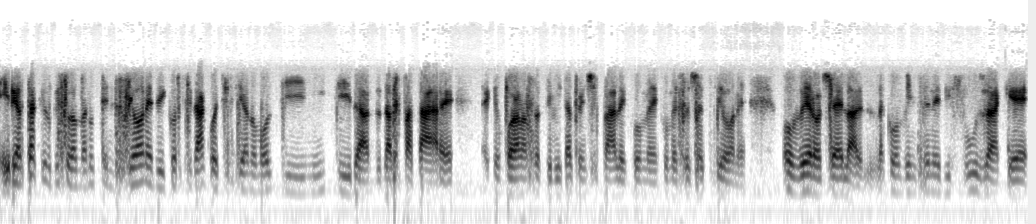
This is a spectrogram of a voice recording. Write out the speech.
In realtà credo che sulla manutenzione dei corsi d'acqua ci siano molti miti da, da sfatare, che è un po' la nostra attività principale come, come associazione, ovvero c'è la, la convinzione diffusa che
